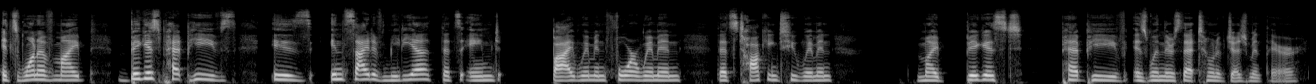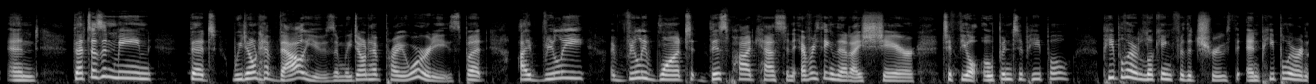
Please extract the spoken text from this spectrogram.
It's one of my biggest pet peeves is inside of media that's aimed by women for women that's talking to women. My biggest pet peeve is when there's that tone of judgment there. And that doesn't mean that we don't have values and we don't have priorities but i really i really want this podcast and everything that i share to feel open to people. People are looking for the truth and people are in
